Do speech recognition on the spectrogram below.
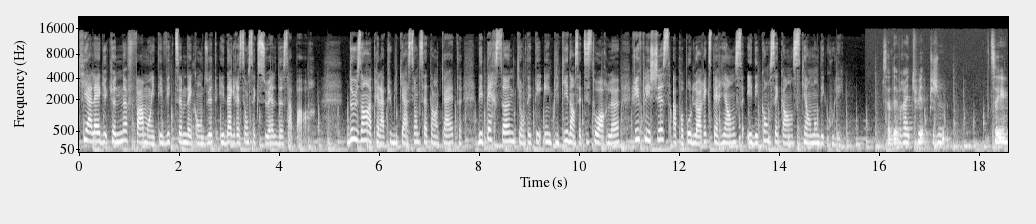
qui allègue que neuf femmes ont été victimes d'inconduite et d'agressions sexuelles de sa part. Deux ans après la publication de cette enquête, des personnes qui ont été impliquées dans cette histoire-là réfléchissent à propos de leur expérience et des conséquences qui en ont découlé. Ça devrait être huit, puis je... Tu sais,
